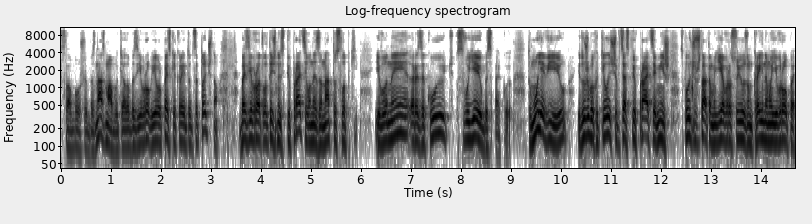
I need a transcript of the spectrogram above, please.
слава Богу, що і без нас, мабуть, але без Європи, європейських країн то це точно. Без євроатлантичної співпраці вони занадто слабкі і вони ризикують своєю безпекою. Тому я вірю і дуже би хотілося, щоб ця співпраця між Сполученими Штатами, Євросоюзом, країнами Європи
